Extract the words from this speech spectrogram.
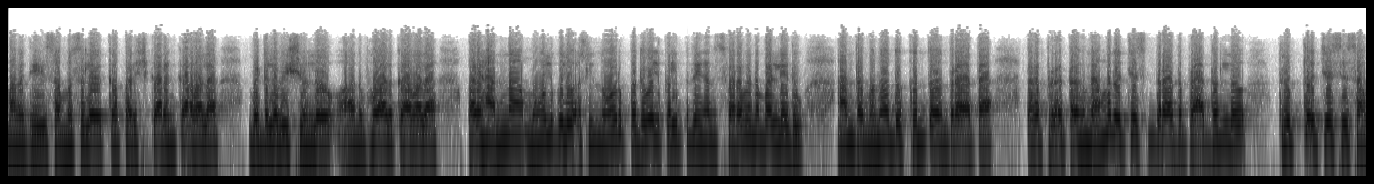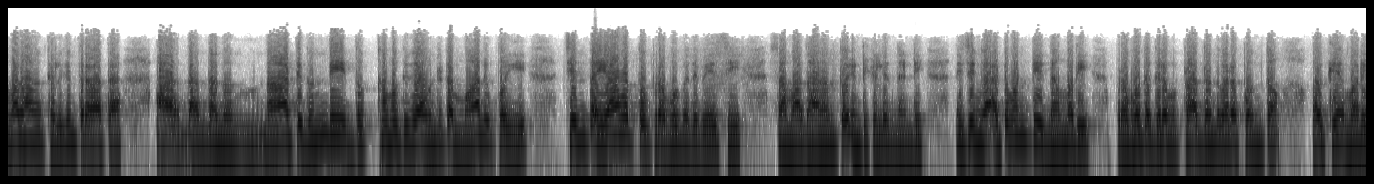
మనకి సమస్యల యొక్క పరిష్కారం కావాలా? బిడ్డల విషయంలో అనుభవాలు కావాలా? మరి అన్న మూలుగులు అసలు నోరు పదవులు కలిపితే కానీ స్వరం వినబడలేదు. అంత మనోదుఖంతో ఉన్న తర్వాత తన ప్ర- నెమ్మది వచ్చేసిన తర్వాత ప్రార్థనలో తృప్తి వచ్చేసి సమాధానం కలిగిన తర్వాత ఆ దాని నాటి నుండి దుఃఖముఖిగా ఉండటం మానిపోయి చింత యావత్తు ప్రభు మీద వేసి సమాధానంతో ఇంటికి వెళ్ళిందండి నిజంగా అటువంటి నెమ్మది ప్రభు దగ్గర ప్రార్థన ద్వారా పొందుతాం. ఓకే మరి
